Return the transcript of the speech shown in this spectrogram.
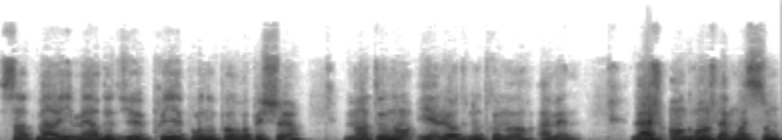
Sainte Marie, Mère de Dieu, priez pour nous pauvres pécheurs, maintenant et à l'heure de notre mort. Amen. L'âge engrange la moisson,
